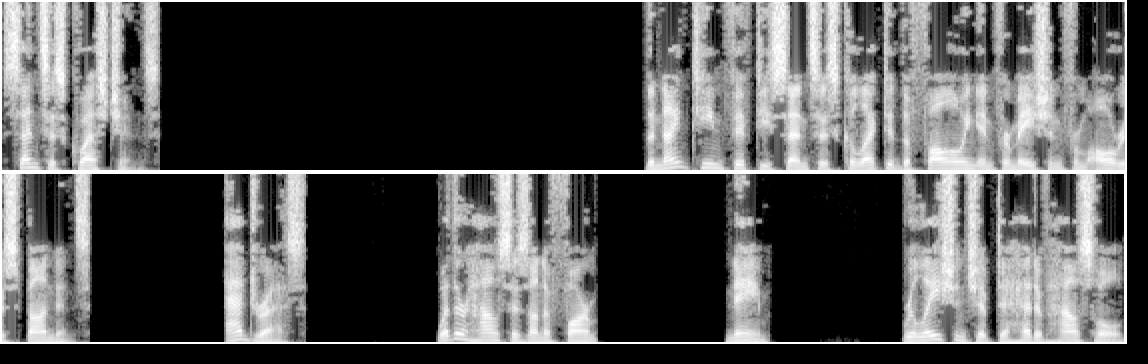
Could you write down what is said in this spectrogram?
Census questions The 1950 census collected the following information from all respondents. Address. Whether house is on a farm. Name. Relationship to head of household.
